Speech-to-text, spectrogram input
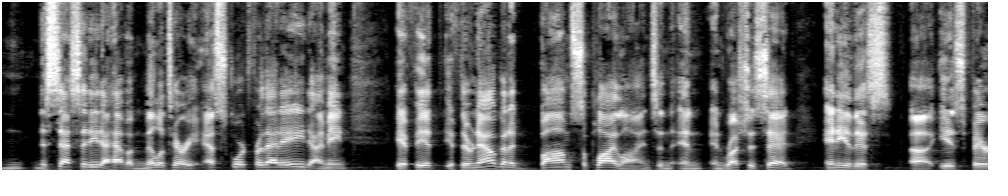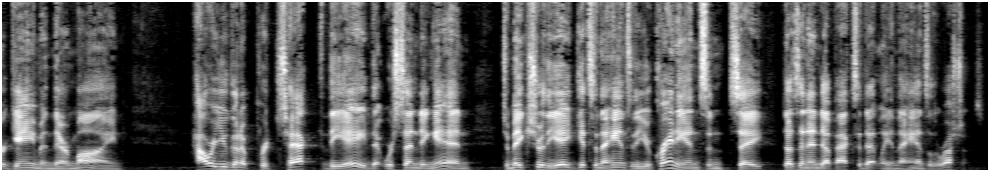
necessity to have a military escort for that aid? I mean, if it if they're now going to bomb supply lines, and, and, and Russia said any of this uh, is fair game in their mind, how are you going to protect the aid that we're sending in to make sure the aid gets in the hands of the Ukrainians and say doesn't end up accidentally in the hands of the Russians?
